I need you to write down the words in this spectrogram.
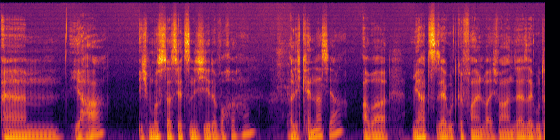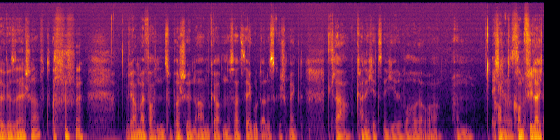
Ähm, ja, ich muss das jetzt nicht jede Woche haben, weil ich kenne das ja. Aber mir hat es sehr gut gefallen, weil ich war in sehr, sehr guter Gesellschaft. Wir haben einfach einen super schönen Abend gehabt und das hat sehr gut alles geschmeckt. Klar, kann ich jetzt nicht jede Woche, aber ähm, kommt, kommt, vielleicht,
